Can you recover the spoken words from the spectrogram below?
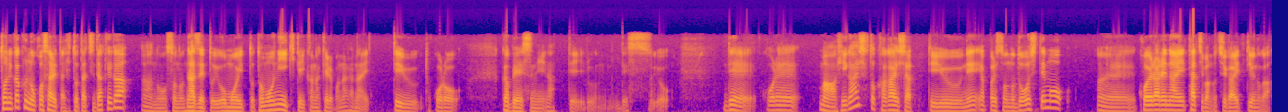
とにかく残された人たちだけがあのそのなぜという思いとともに生きていかなければならないっていうところがベースになっているんですよ。でこれまあ被害者と加害者っていうねやっぱりそのどうしても、えー、超えられない立場の違いっていうのが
